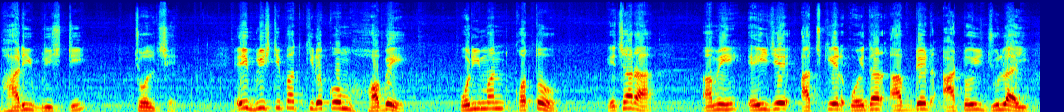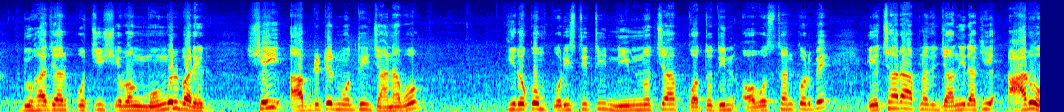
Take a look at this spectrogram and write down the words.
ভারী বৃষ্টি চলছে। এই বৃষ্টিপাত কীরকম হবে? পরিমাণ কত? এছাড়া আমি এই যে আজকের ওয়েদার আপডেট আটই জুলাই দু হাজার পঁচিশ এবং মঙ্গলবারের, সেই আপডেটের মধ্যেই জানাব কীরকম পরিস্থিতি, নিম্নচাপ কতদিন অবস্থান করবে। এছাড়া আপনাদের জানিয়ে রাখি, আরও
